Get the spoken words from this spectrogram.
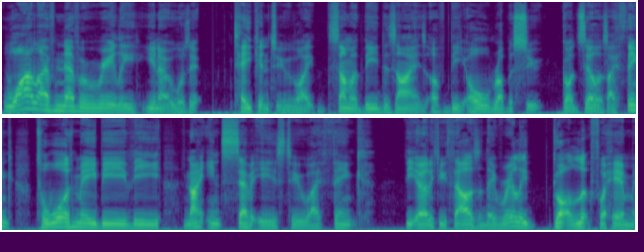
while I've never really, you know, was it taken to like some of the designs of the old rubber suit Godzillas, I think towards maybe the 1970s to I think the early 2000s, they really got a look for him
